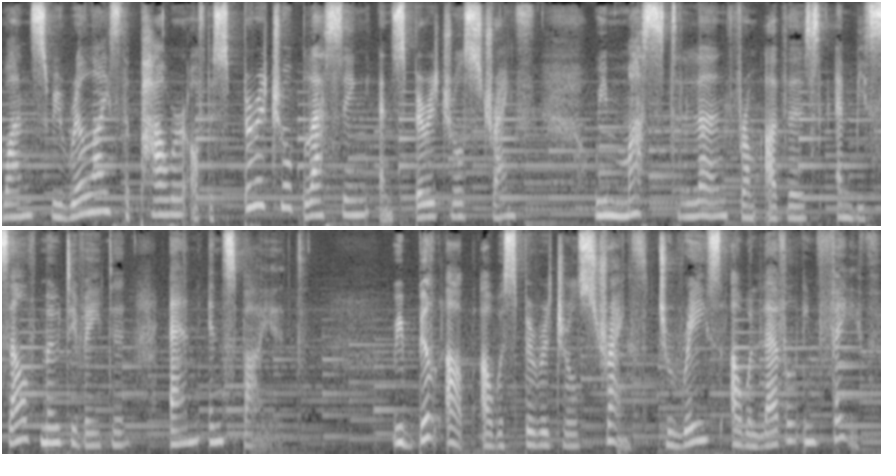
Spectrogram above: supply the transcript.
Once we realize the power of the spiritual blessing and spiritual strength, we must learn from others and be self motivated and inspired we build up our spiritual strength to raise our level in faith,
